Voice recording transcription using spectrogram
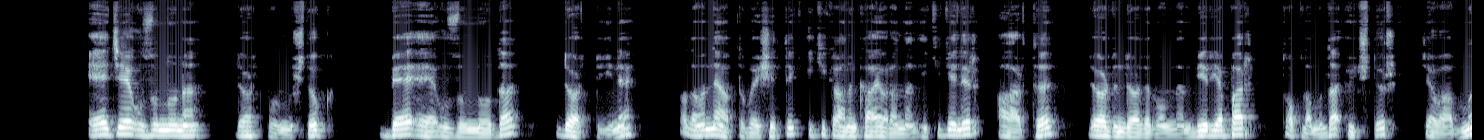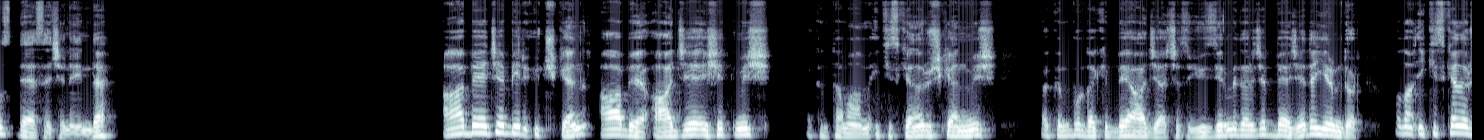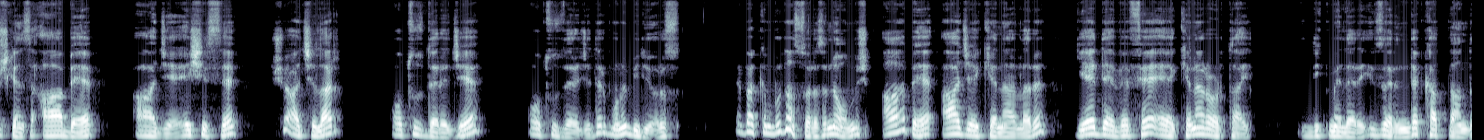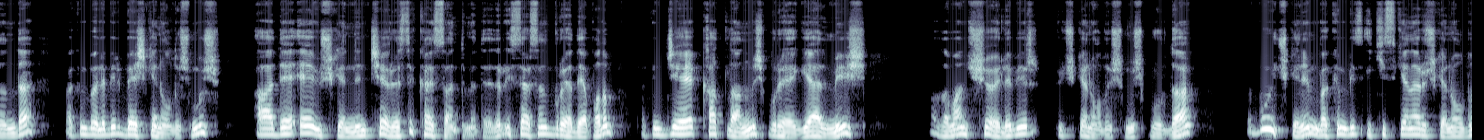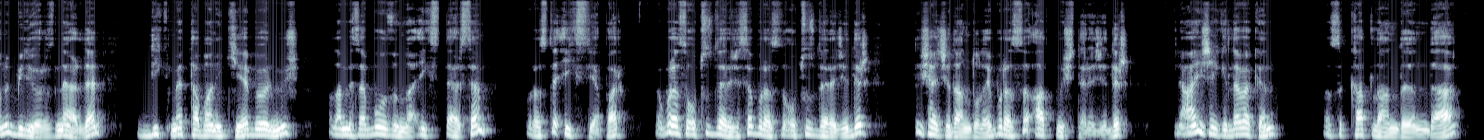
EC uzunluğuna 4 bulmuştuk. BE uzunluğu da 4'tü yine. O zaman ne yaptı bu eşitlik? 2K'nın K'ya oranından 2 gelir. Artı 4'ün 4'e bölünen 1 yapar. Toplamı da 3'tür. Cevabımız D seçeneğinde. ABC bir üçgen. AB AC eşitmiş. Bakın tamamı ikizkenar üçgenmiş. Bakın buradaki BAC açısı 120 derece. BC de 24. O zaman ikizkenar üçgense AB AC eşitse şu açılar 30 dereceye 30 derecedir. Bunu biliyoruz. E bakın buradan sonrası ne olmuş? AB, AC kenarları GD ve FE kenar ortay dikmeleri üzerinde katlandığında bakın böyle bir beşgen oluşmuş. ADE üçgeninin çevresi kaç santimetredir? İsterseniz buraya da yapalım. Bakın C katlanmış buraya gelmiş. O zaman şöyle bir üçgen oluşmuş burada. Bu üçgenin bakın biz ikizkenar üçgen olduğunu biliyoruz. Nereden? Dikme taban ikiye bölmüş. O zaman mesela bu uzunluğa x dersem burası da x yapar. Burası 30 derece ise burası da 30 derecedir. Dış açıdan dolayı burası 60 derecedir. Yine aynı şekilde bakın burası katlandığında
